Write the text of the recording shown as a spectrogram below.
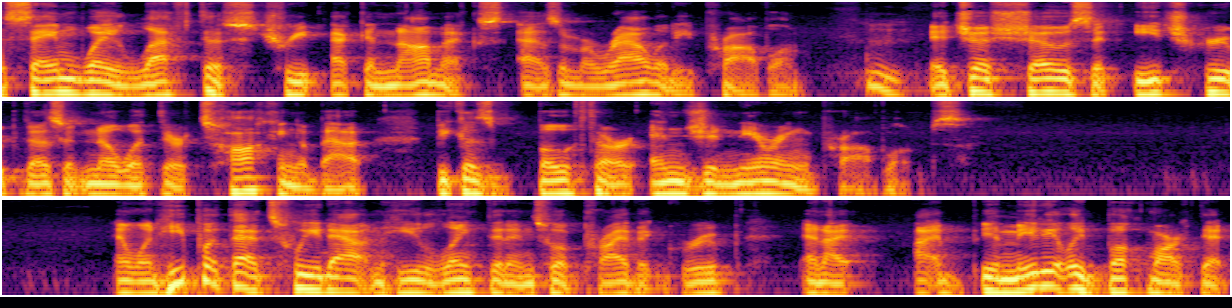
the same way leftists treat economics as a morality problem. Hmm. It just shows that each group doesn't know what they're talking about because both are engineering problems. And when he put that tweet out and he linked it into a private group, and I, I immediately bookmarked it.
